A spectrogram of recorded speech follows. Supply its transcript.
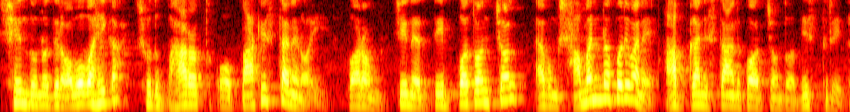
সিন্ধু নদীর অববাহিকা শুধু ভারত ও পাকিস্তানে নয় বরং চীনের তিব্বত অঞ্চল এবং সামান্য পরিমাণে আফগানিস্তান পর্যন্ত বিস্তৃত।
